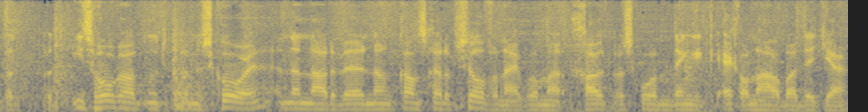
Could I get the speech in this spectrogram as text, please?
wat, iets hoger had moeten kunnen scoren. En dan hadden we dan kans gehad op zilver. Maar goud was gewoon, denk ik, echt onhaalbaar dit jaar.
